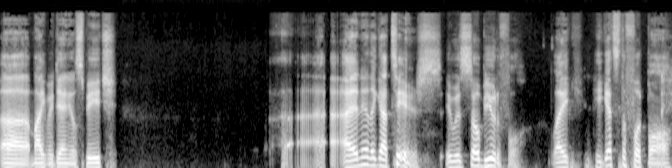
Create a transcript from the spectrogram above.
uh, Mike McDaniel speech. I, I nearly got tears. It was so beautiful. Like he gets the football,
